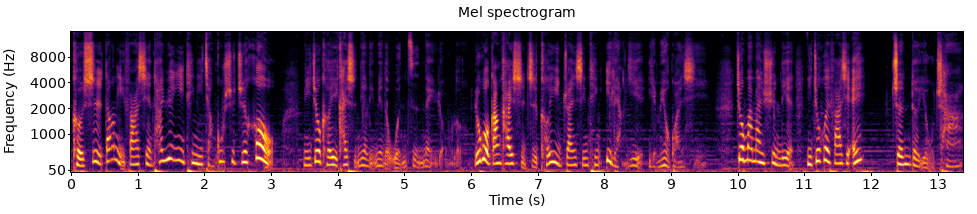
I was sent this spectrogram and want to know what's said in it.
可是当你发现他愿意听你讲故事之后，你就可以开始念里面的文字内容了。如果刚开始只可以专心听一两页也没有关系，就慢慢训练，你就会发现，哎，真的有差。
